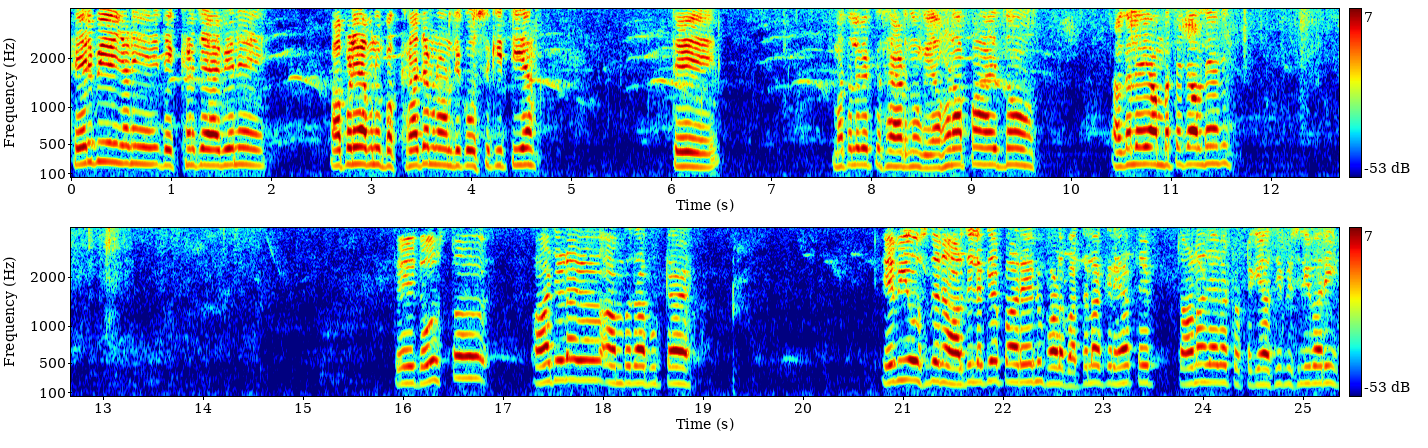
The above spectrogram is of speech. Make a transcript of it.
ਫਿਰ ਵੀ ਇਹ ਜਾਨੀ ਦੇਖਣ ਚ ਆਇਆ ਵੀ ਇਹਨੇ ਆਪਣੇ ਆਪ ਨੂੰ ਵੱਖਰਾ ਜਿਹਾ ਬਣਾਉਣ ਦੀ ਕੋਸ਼ਿਸ਼ ਕੀਤੀ ਆ। ਤੇ ਮਤਲਬ ਇੱਕ ਸਾਈਡ ਨੂੰ ਗਿਆ। ਹੁਣ ਆਪਾਂ ਇਦੋਂ ਅਗਲੇ ਅੰਬ ਤੇ ਚੱਲਦੇ ਆ ਜੀ। ਤੇ ਦੋਸਤੋ ਆ ਜਿਹੜਾ ਅੰਬ ਦਾ ਬੂਟਾ ਹੈ, ਇਹ ਵੀ ਉਸ ਦੇ ਨਾਲ ਦੀ ਲੱਗਿਆ, ਪਰ ਇਹਨੂੰ ਫਲ ਵੱਧ ਲੱਗ ਰਿਹਾ ਤੇ ਟਾਣਾ ਜ਼ਿਆਦਾ ਟੁੱਟ ਗਿਆ ਸੀ ਪਿਛਲੀ ਵਾਰੀ।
